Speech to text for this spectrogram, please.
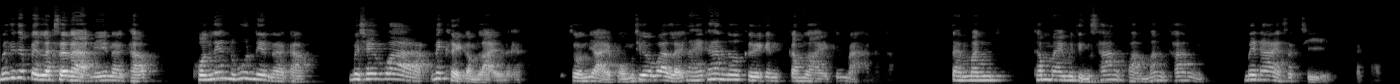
มันก็จะเป็นลักษณะนี้นะครับ คนเล่นหุ้นเนี่ยนะครับ ไม่ใช่ว่าไม่เคยกำไรนะ ส่วนใหญ่ผมเชื่อว่าหลาย ๆ ท่านก็เคยกันกำไรขึ้นมานะครับ แต่มันทำไมมันถึงสร้างความมั่งคั่งไม่ได้สักทีนะครับ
